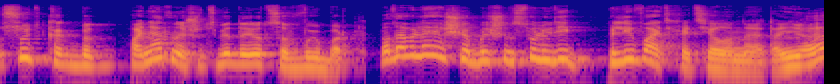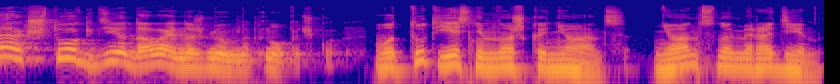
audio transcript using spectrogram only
Суть как бы понятная, что тебе дается выбор. Подавляющее большинство людей плевать хотело на это. Они, а, что, где, давай нажмем на кнопочку. Вот тут есть немножко нюанс. Нюанс номер один,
